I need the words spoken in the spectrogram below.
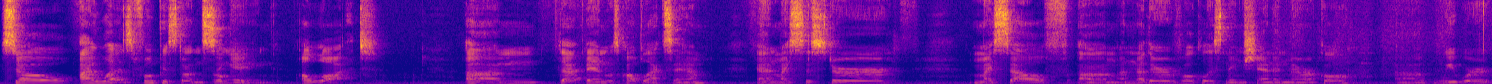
So I was focused on singing a lot. Um, that band was called Black Sam, and my sister, myself, um, another vocalist named Shannon Miracle. Uh, we were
